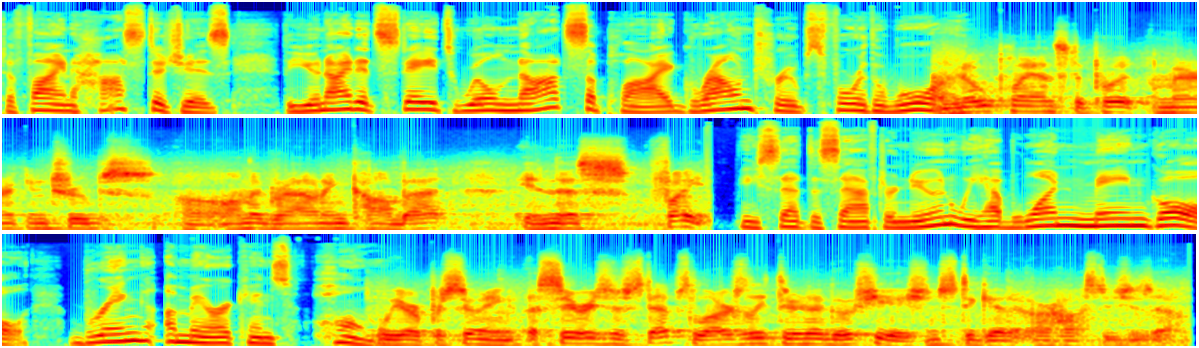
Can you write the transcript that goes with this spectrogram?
to find hostages, the United States will not supply ground troops for the war. No plans to put American troops uh, on the ground in combat in this fight. He said this afternoon, we have one main goal bring Americans home. We are pursuing a series of steps, largely through negotiations, to get our hostages out.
